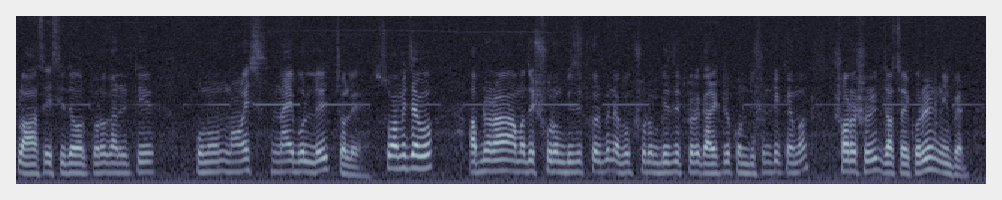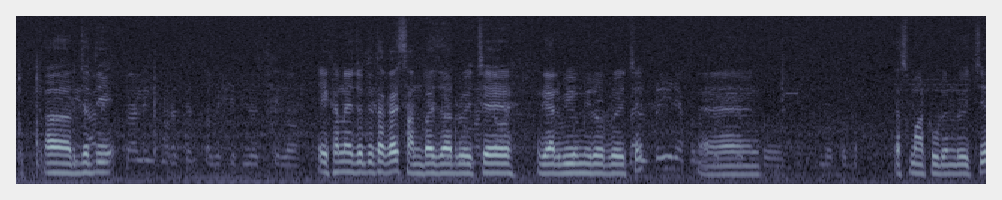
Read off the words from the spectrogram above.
প্লাস এসি দেওয়ার পরও গাড়িটির কোনো নয়েস নাই বললেই চলে। সো আমি যাব আপনারা আমাদের শোরুম ভিজিট করবেন এবং শোরুম ভিজিট করে গাড়িটির কন্ডিশনটি কেমন সরাসরি যাচাই করে নেবেন। আর যদি এখানে যদি তাকায় সানভাইজার রয়েছে রিয়ার ভিউ মিরর রয়েছে স্মার্ট উডেন রয়েছে,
